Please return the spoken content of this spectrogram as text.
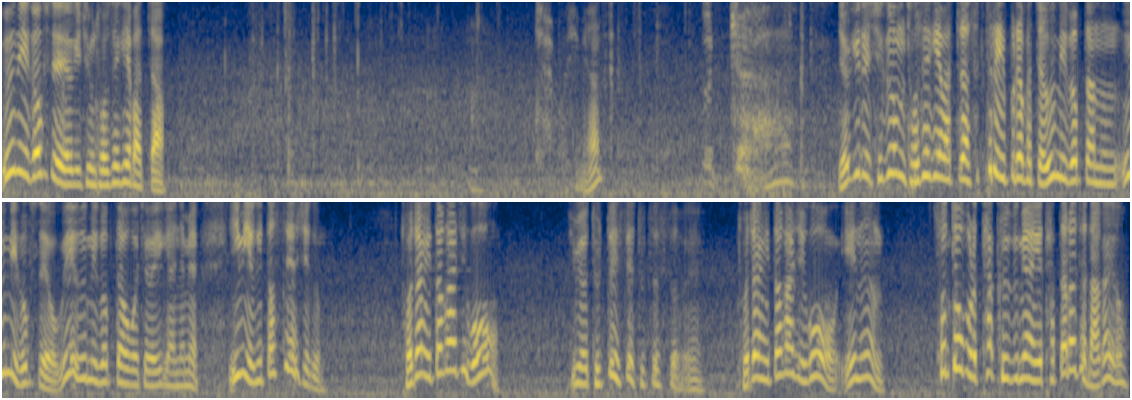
의미가 없어요. 여기 지금 도색해봤자. 자 보시면. 으쌰. 여기를 지금 도색해봤자 스프레이 뿌려봤자 의미가 없다는 의미가 없어요. 왜 의미가 없다고 제가 얘기하냐면 이미 여기 떴어요 지금. 도장이 떠가지고. 지금 여기 들떠 있어요 들떠 있어. 예. 도장이 떠가지고 얘는 손톱으로 탁 긁으면 이게 다 떨어져 나가요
